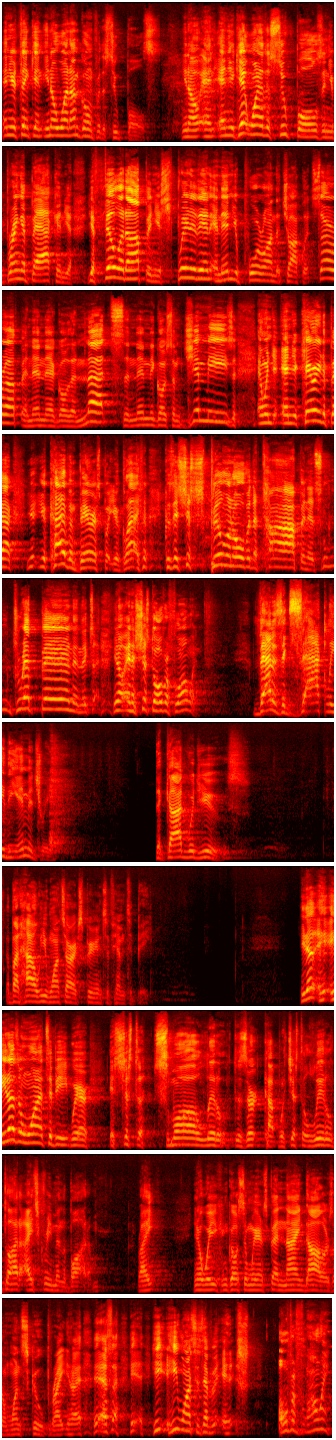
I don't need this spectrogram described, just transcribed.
And you're thinking, you know what, I'm going for the soup bowls you know, and, and you get one of the soup bowls and you bring it back and you, you fill it up and you sprint it in and then you pour on the chocolate syrup and then there go the nuts and then there go some jimmies. And when you, and you're carrying it back, you're, you're kind of embarrassed, but you're glad because it's just spilling over the top and it's dripping and it's, you know, and it's just overflowing. That is exactly the imagery that God would use about how he wants our experience of him to be. He, does, he doesn't want it to be where it's just a small little dessert cup with just a little dot of ice cream in the bottom, right? You know, where you can go somewhere and spend $9 on one scoop, right? You know, a, he, he wants it to have it overflowing.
